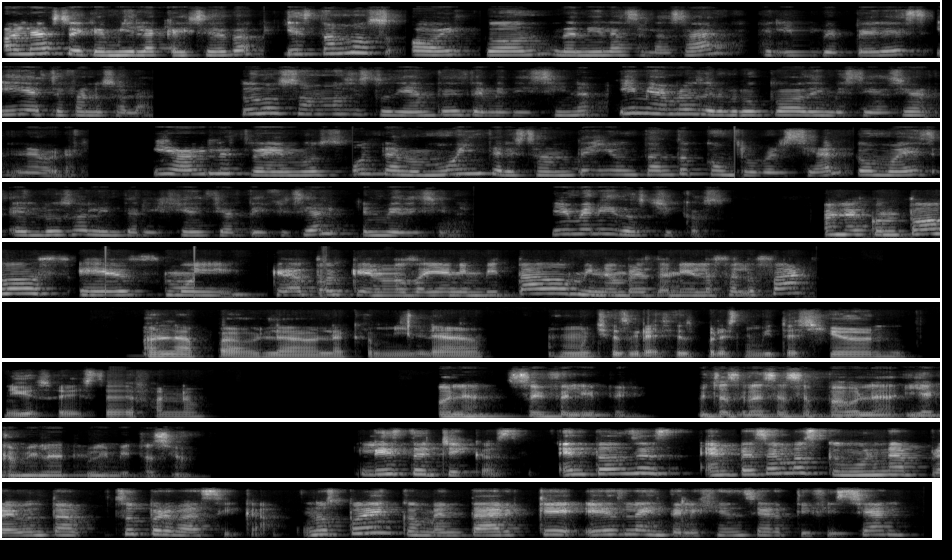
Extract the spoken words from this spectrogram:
Hola, soy Camila Caicedo y estamos hoy con Daniela Salazar, Felipe Pérez y Estefano Solá. Todos somos estudiantes de medicina y miembros del grupo de investigación Neural. Y hoy les traemos un tema muy interesante y un tanto controversial como es el uso de la inteligencia artificial en medicina. Bienvenidos chicos. Hola con todos, es muy grato que nos hayan invitado. Mi nombre es Daniela Salazar. Hola Paula, hola Camila. Muchas gracias por esta invitación. Yo soy Estefano. Hola, soy Felipe. Muchas gracias a Paula y a Camila por la invitación. Listo chicos, entonces empecemos con una pregunta súper básica. ¿Nos pueden comentar qué es la inteligencia artificial?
